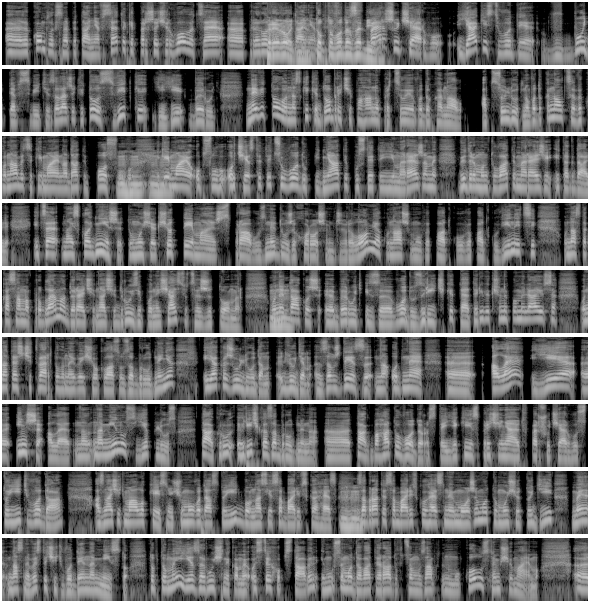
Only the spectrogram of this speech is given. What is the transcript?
Е, Комплексне питання. Все-таки першочергове це природне, природне, питання. тобто водозабір. В першу чергу якість води в будь-де в світі залежить від того, звідки її беруть, не від того наскільки добре чи погано працює водоканал. Абсолютно, водоканал це виконавець, який має надати послугу, Мгм, мгм. який має обслугу очистити цю воду, підняти, пустити її мережами, відремонтувати мережі і так далі. І це найскладніше, тому що якщо ти маєш справу з не дуже хорошим джерелом, як у нашому випадку, у випадку Вінниці, у нас така сама проблема. До речі, наші друзі по нещастю, це Житомир. Вони Мгм. також е, беруть із е, воду з річки тетерів, якщо не помиляюся. Вона теж четвертого найвищого класу забруднення. І я кажу людям, людям завжди з на одне е, але є е, інше, але на, на мінус є плюс. Так, річка забруднена. Е, так, багато водоростей, які спричиняють в першу чергу. Стоїть вода, а значить мало кисню. Чому вода стоїть? Бо в нас є Сабарівська ГЕС. Мгм. Забрати Сабарівську ГЕС не можемо, тому що тоді ми в нас не вистачить води на місто. Тобто, ми є заручниками ось цих обставин і мусимо давати раду в цьому замкненому колу з тим, що маємо.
